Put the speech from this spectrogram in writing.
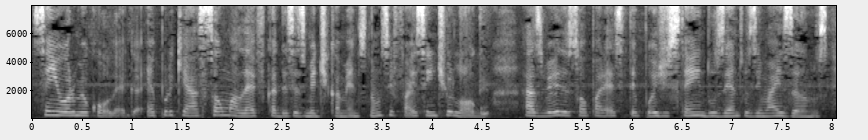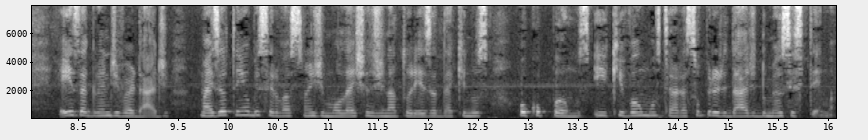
Senhor, meu colega, é porque a ação maléfica desses medicamentos não se faz sentir logo. Às vezes só aparece depois de cem, duzentos e mais anos. Eis a grande verdade. Mas eu tenho observações de moléstias de natureza da que nos ocupamos e que vão mostrar a superioridade do meu sistema.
